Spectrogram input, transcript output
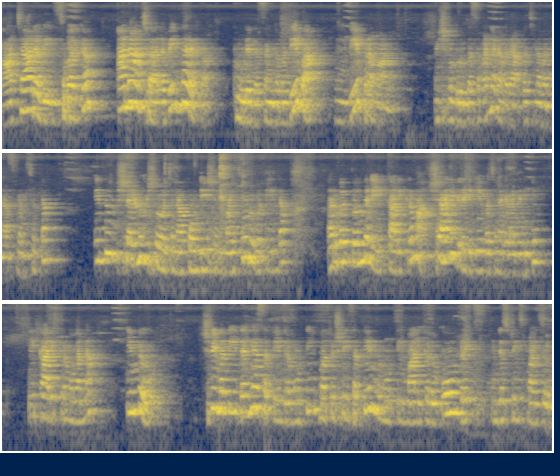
ಆಚಾರವೇ ಸ್ವರ್ಗ, ಅನಾಚಾರವೇ ನರಕ. ಕೂಡದ ಸಂಗಮ ದೇವ ನೀವೇ ಪ್ರಮಾಣ. ವಿಶ್ವಗುರು ಬಸವಣ್ಣನವರ ವಚನವನ್ನ ಸ್ಮರಿಸುತ್ತಾ, ಇಂದು ಶರಣು ವಿಶ್ವವಚನ ಫೌಂಡೇಶನ್ ಮೈಸೂರು ವತಿಯಿಂದ ಅರವತ್ತೊಂದನೇ ಕಾರ್ಯಕ್ರಮ ಶಾಲೆಗಳಿಗೆ ವಚನಗಳ ನಡಿಗೆ. ಈ ಕಾರ್ಯಕ್ರಮವನ್ನ ಇಂದು ಶ್ರೀಮತಿ ಧನ್ಯ ಸತ್ಯೇಂದ್ರ ಮೂರ್ತಿ ಮತ್ತು ಶ್ರೀ ಸತ್ಯೇಂದ್ರ ಮೂರ್ತಿ ಮಾಲೀಕರು ಓಂ ರಿಕ್ಸ್ ಇಂಡಸ್ಟ್ರೀಸ್ ಮೈಸೂರು.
